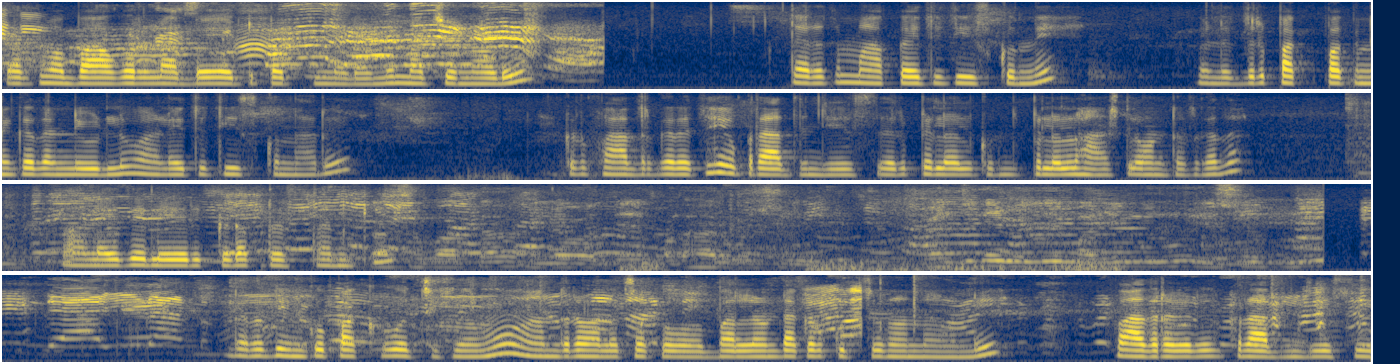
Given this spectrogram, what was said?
తర్వాత మా బావగారు వాళ్ళ అబ్బాయి అయితే పట్టుకున్నాడండి మా చిన్నోడు. తర్వాత మా అక్క అయితే తీసుకుంది. వీళ్ళిద్దరు పక్క పక్కనే కదండి వీళ్ళు వాళ్ళైతే తీసుకున్నారు. ఇక్కడ ఫాదర్ గారు అయితే ప్రార్థన చేస్తారు. పిల్లలకు పిల్లలు హాస్టల్లో ఉంటారు కదా. వాళ్ళైతే లేరు ఇక్కడ ప్రస్తుతానికి. తర్వాత ఇంకో పక్కకు వచ్చేసాము. అందరం అలా చక్క బల్ల ఉంటే అక్కడ కూర్చొని ఉన్నామండి. ఫాదర్ గారు ప్రార్థన చేసి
